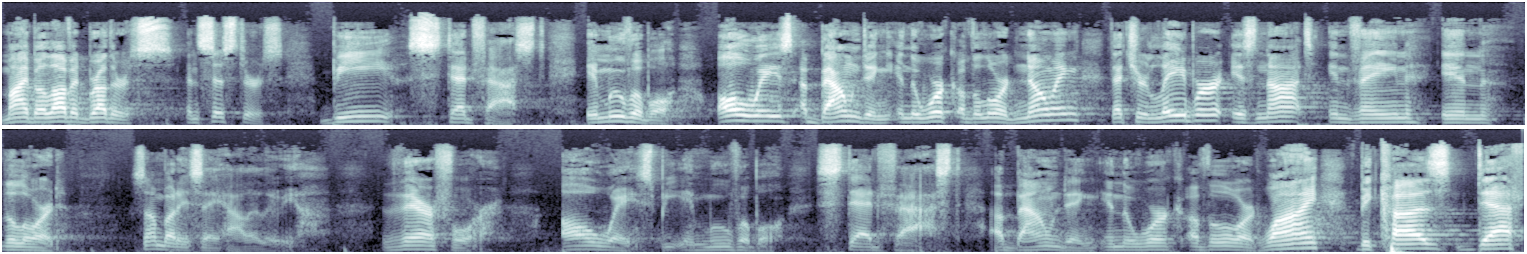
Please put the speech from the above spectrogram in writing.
My beloved brothers and sisters, be steadfast, immovable, always abounding in the work of the Lord, knowing that your labor is not in vain in the Lord. Somebody say hallelujah. Therefore, always be immovable, steadfast, abounding in the work of the Lord. Why? Because death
